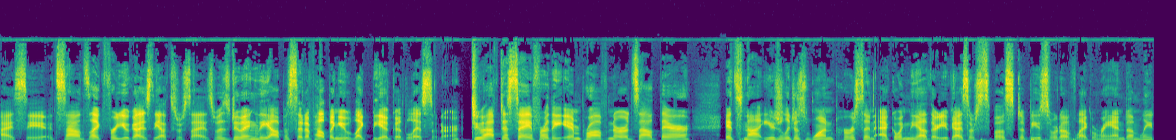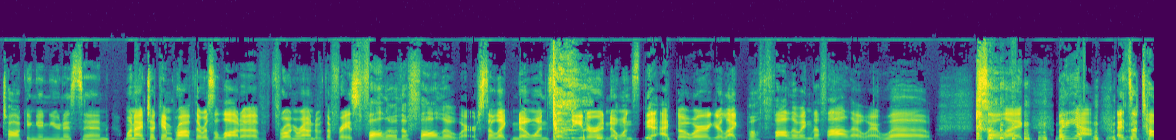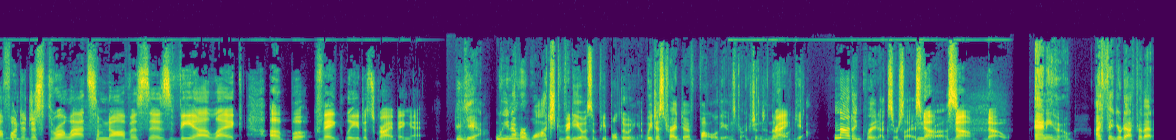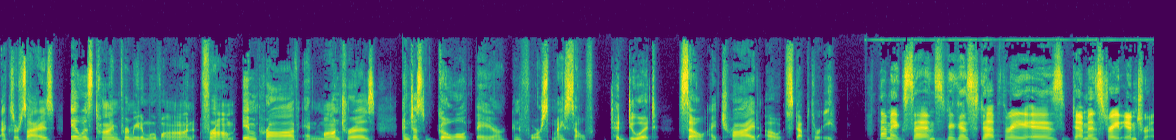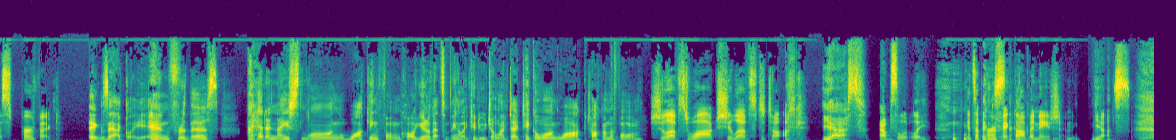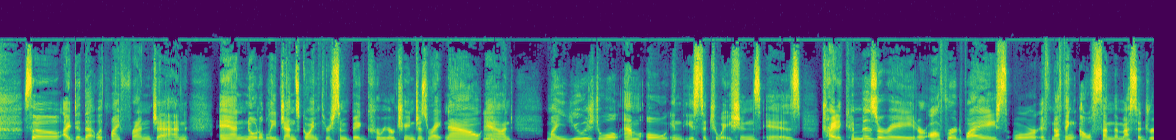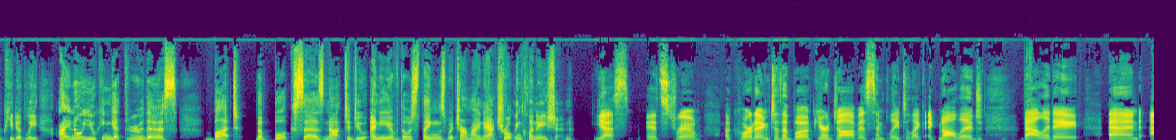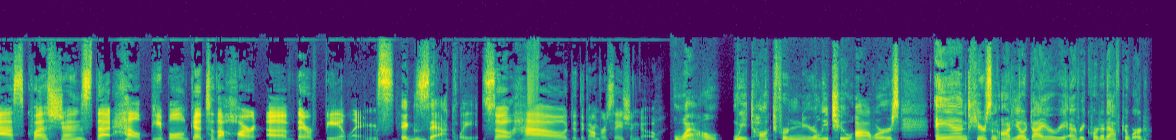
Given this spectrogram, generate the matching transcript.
I see. It sounds like for you guys, the exercise was doing the opposite of helping you like be a good listener. Do you have to say for the improv nerds out there, it's not usually just one person echoing the other. You guys are supposed to be sort of like randomly talking in unison. When I took improv, there was a lot of throwing around of the phrase follow the follower. So like no one's the leader and no one's the echoer. You're like both following the follower. Whoa. So like, but yeah, it's a tough one to just throw at some novices via like a book vaguely describing it. Yeah, we never watched videos of people doing it. We just tried to follow the instructions in the Right. book. Yeah, not a great exercise No, for us. no, no. Anywho, I figured after that exercise, it was time for me to move on from improv and mantras and just go out there and force myself to do it. So I tried out step three. That makes sense because step three is demonstrate interest. Perfect. Exactly. And for this, I had a nice long walking phone call. You know, that's something I like to do, Jolenta. Take a long walk, talk on the phone. She loves to walk. She loves to talk. Yes, absolutely. It's a perfect Exactly. combination. Yes. So I did that with my friend Jen. And notably, Jen's going through some big career changes right now. Mm. And My usual MO in these situations is try to commiserate or offer advice, or if nothing else, send the message repeatedly I know you can get through this. But the book says not to do any of those things, which are my natural inclination. Yes, it's true. According to the book, your job is simply to like acknowledge, validate, and ask questions that help people get to the heart of their feelings. Exactly. So, how did the conversation go? Well, we talked for nearly two hours, and here's an audio diary I recorded afterward.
